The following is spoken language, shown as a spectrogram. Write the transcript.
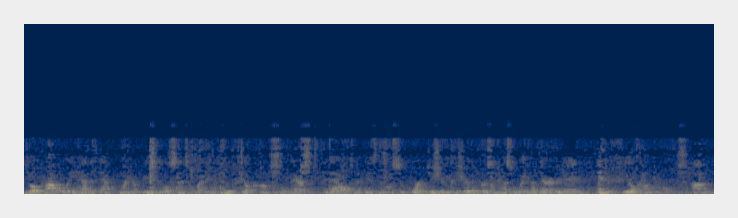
you'll probably have at that point a reasonable sense of whether you feel comfortable there. And that ultimately is the most important issue because you're the person who has to wake up there every day and to feel comfortable. Um,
